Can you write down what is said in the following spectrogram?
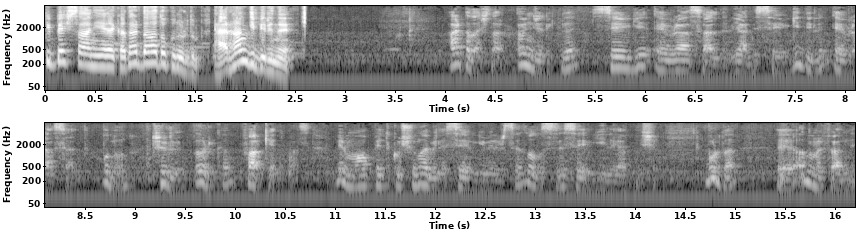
bir 5 saniyeye kadar daha dokunurdum. Herhangi birini Arkadaşlar öncelikle sevgi evrenseldir. Yani sevgi dili evrenseldir. Bunun türü, ırkı fark etmez. Bir muhabbet kuşuna bile sevgi verirseniz o da size sevgiyle yaklaşır. Burada e, hanımefendi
